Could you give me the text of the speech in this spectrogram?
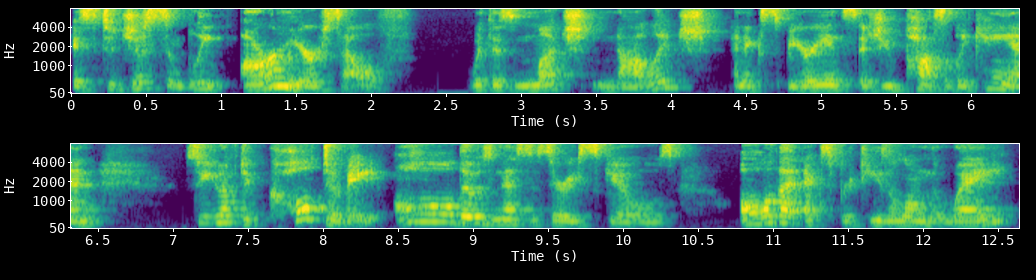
is to just simply arm yourself with as much knowledge and experience as you possibly can. So you have to cultivate all those necessary skills, all that expertise along the way,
